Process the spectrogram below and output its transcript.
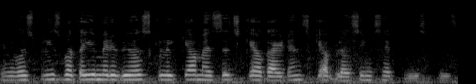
यूनिवर्स प्लीज़ बताइए मेरे व्यूअर्स के लिए क्या मैसेज क्या गाइडेंस क्या ब्लेसिंग्स है प्लीज़ प्लीज़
